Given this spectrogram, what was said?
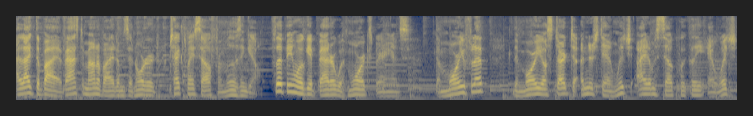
I like to buy a vast amount of items in order to protect myself from losing gil. Flipping will get better with more experience. The more you flip, the more you'll start to understand which items sell quickly and which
